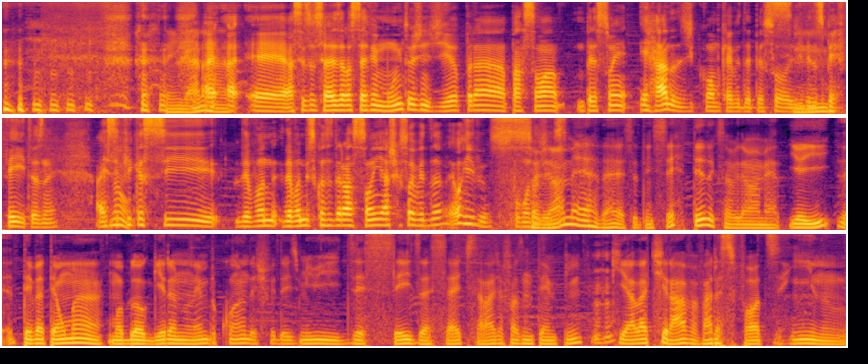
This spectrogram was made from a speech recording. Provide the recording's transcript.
tá enganado. A- a- é, as redes sociais elas servem muito hoje em dia pra passar uma impressão errada de como que é a vida da pessoa, de Sim. vidas perfeitas, né? Aí você fica se levando, levando isso em consideração e acha que sua vida é horrível por Sua conta vida é uma merda, é. Você tem certeza que sua vida é uma merda. E aí, teve até uma, uma blogueira, não lembro quando, acho que foi 2016, 17, sei lá, já faz um tempinho, Uhum. que ela tirava várias fotos rindo,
